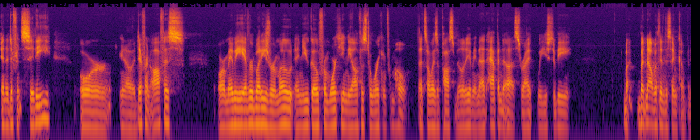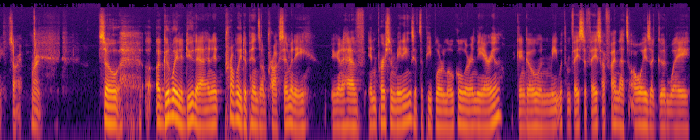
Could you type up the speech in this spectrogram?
in a different city or, you know, a different office or maybe everybody's remote and you go from working in the office to working from home. That's always a possibility. I mean, that happened to us, right? We used to be but but not within the same company. Sorry. Right. So, a good way to do that, and it probably depends on proximity. You're going to have in person meetings if the people are local or in the area. You can go and meet with them face to face. I find that's always a good way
